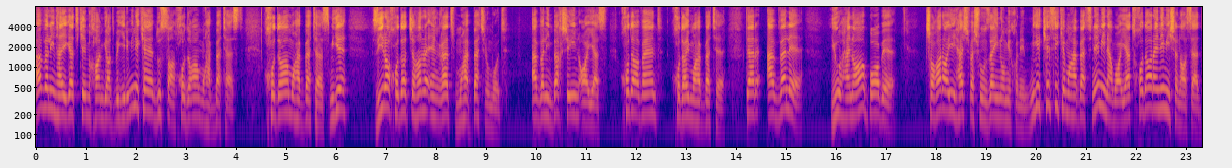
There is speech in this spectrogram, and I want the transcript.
اولین حقیقت که می‌خوام یاد بگیریم اینه که دوستان خدا محبت است. خدا محبت است. میگه زیرا خدا جهان را انقدر محبت نمود. اولین بخش این آیه است. خداوند خدای محبته. در اول یوحنا باب چهار آیه هشت و 16 اینو می‌خونیم. میگه کسی که محبت نمی نماید خدا را نمی شناسد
